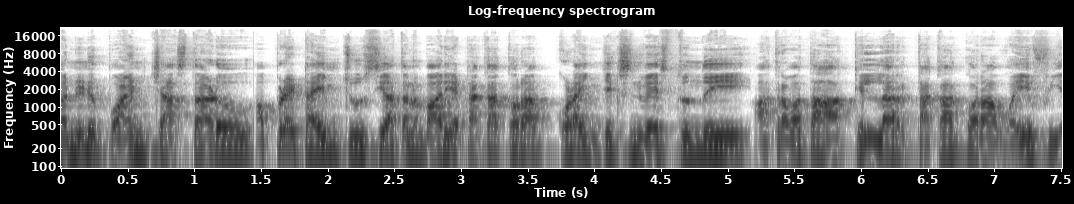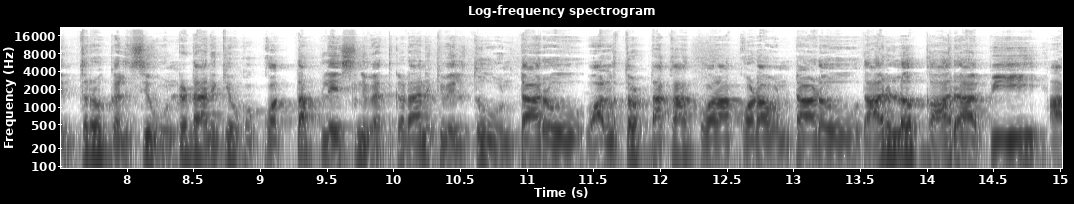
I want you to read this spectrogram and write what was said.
గన్నుని పాయింట్ చేస్తాడు. అప్పుడే టైం చూసి అతని భార్య టకాకొర కూడా ఇంజెక్షన్ వేస్తుంది. ఆ తర్వాత ఆ కిల్లర్ టకాకొర వైఫ్ ఇద్దరు కలిసి ఉండడానికి ఒక కొత్త ప్లేస్ని వెతకడానికి వెళ్తూ ఉంటారు. వాళ్ళతో టకాకొర కూడా ఉంటాడు. దారిలో కారు ఆపి ఆ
